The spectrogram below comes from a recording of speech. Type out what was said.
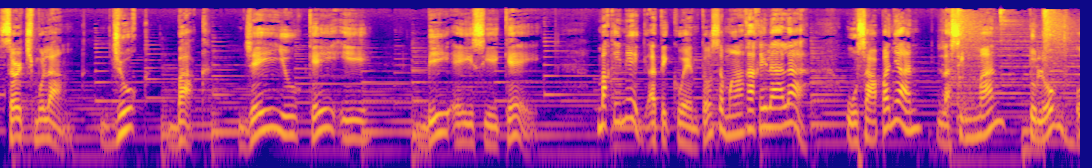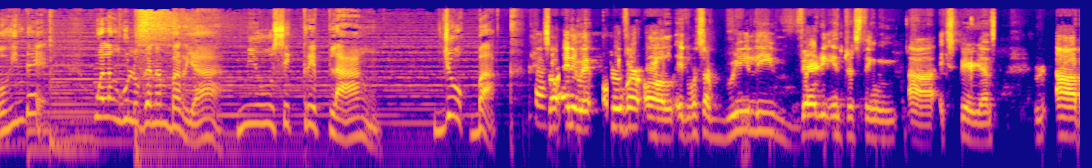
Search mo lang, Juke Back. J-U-K-E-B-A-C-K. Makinig at ikwento sa mga kakilala. Usapan yan, lasing man, tulog o hindi. Walang hulugan ng barya. Music trip lang. Juke Back. So anyway, overall, it was a really very interesting uh, experience. Uh,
